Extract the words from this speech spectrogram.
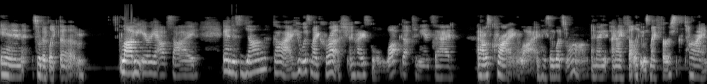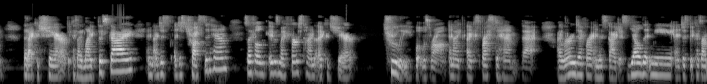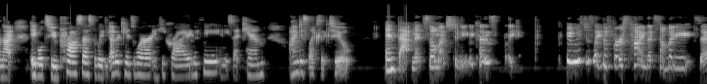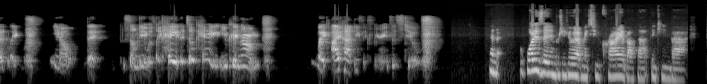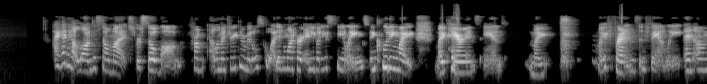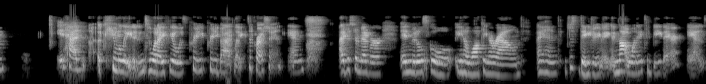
in sort of like the lobby area outside. And this young guy who was my crush in high school walked up to me and said, and I was crying a lot. And he said, "What's wrong?" And I and I felt like it was my first time that I could share because I liked this guy and I just I just trusted him. So I felt it was my first time that I could share truly what was wrong. And I, I expressed to him that I learned different and this guy just yelled at me and just because I'm not able to process the way the other kids were and he cried with me and he said, Kim, I'm dyslexic too. And that meant so much to me because like it was just like the first time that somebody said like you know that somebody was like hey it's okay you can um like I've had these experiences too and what is it in particular that makes you cry about that, thinking back? I had held on to so much for so long from elementary through middle school. I didn't want to hurt anybody's feelings, including my my parents and my my friends and family. And um it had accumulated into what I feel was pretty pretty bad like depression and I just remember in middle school, you know, walking around and just daydreaming and not wanting to be there and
